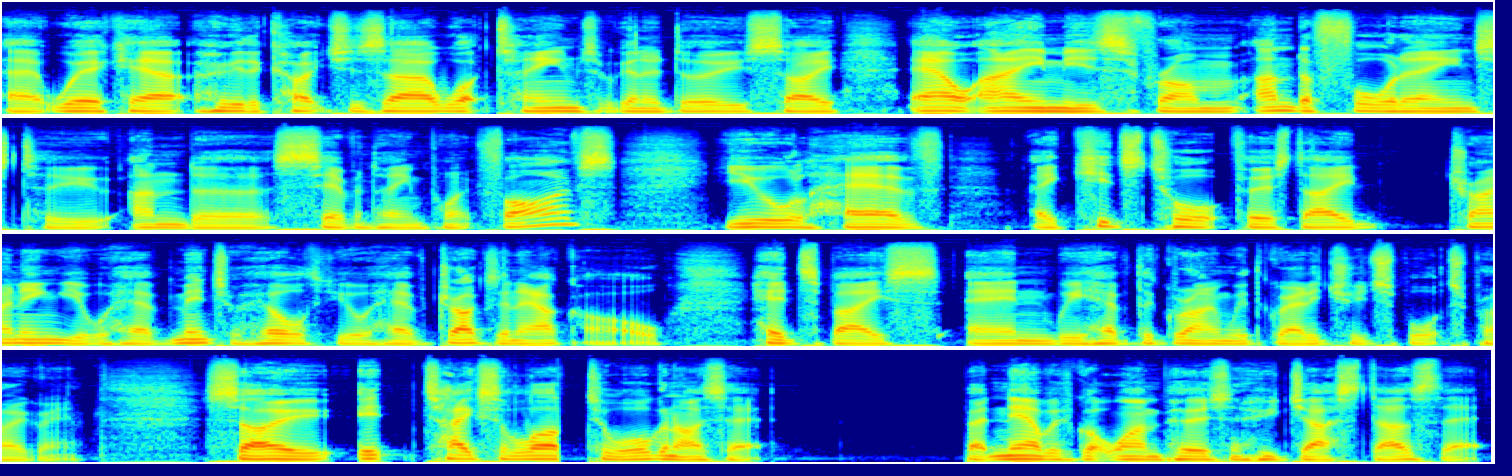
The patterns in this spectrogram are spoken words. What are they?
uh, work out who the coaches are, what teams we're going to do. So our aim is from under 14s to under 17.5s. You will have a kids taught first aid training, you will have mental health, you will have drugs and alcohol, headspace, and we have the Growing with Gratitude sports program. So it takes a lot to organise that. But now we've got one person who just does that.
